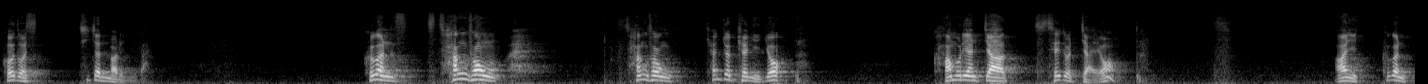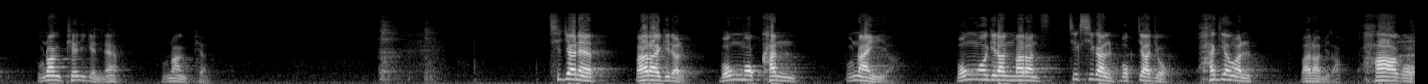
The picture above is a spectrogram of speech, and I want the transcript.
그것도 시전 말입니다. 그건 상송 상송 현조편이죠. 가무련자 세조자요. 아니 그건 문왕편이겠네. 문왕편. 시전에 말하기를 목목한 문왕이요. 목목이란 말은 직시갈 목자죠. 화경을 말합니다. 화하고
